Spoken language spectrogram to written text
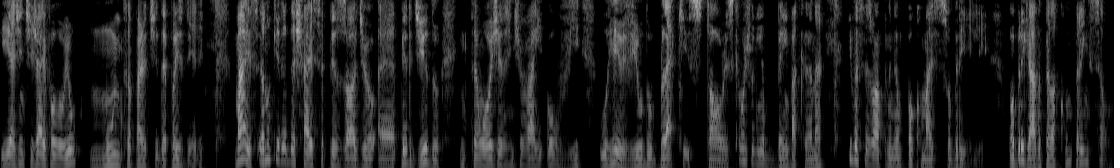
e a gente já evoluiu muito a partir depois dele. Mas eu não queria deixar esse episódio é, perdido, então hoje a gente vai ouvir o review do Black Stories, que é um joguinho bem bacana e vocês vão aprender um pouco mais sobre ele. Obrigado pela compreensão.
